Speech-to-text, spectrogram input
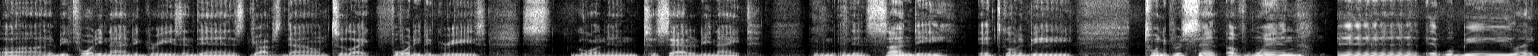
Uh, it'd be 49 degrees, and then it drops down to like 40 degrees going into Saturday night. And then Sunday, it's going to be 20% of wind and it will be like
